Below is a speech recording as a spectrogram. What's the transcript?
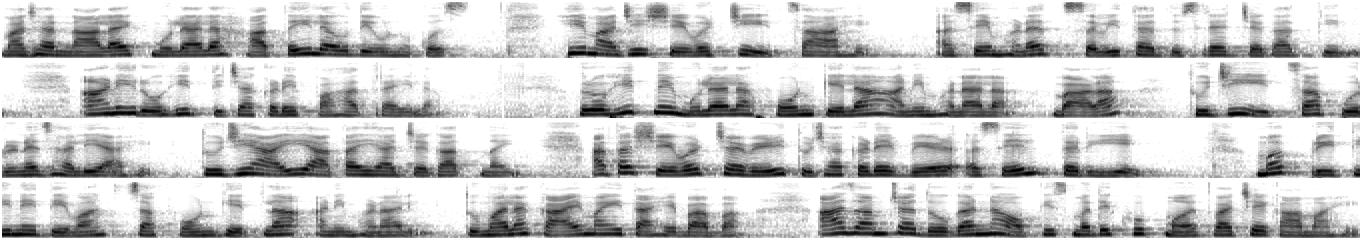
माझ्या नालायक मुलाला हातही लावू देऊ नकोस. ही माझी शेवटची इच्छा आहे असे म्हणत सविता दुसऱ्या जगात गेली आणि रोहित तिच्याकडे पाहत राहिला. रोहितने मुलाला फोन केला आणि म्हणाला बाळा तुझी इच्छा पूर्ण झाली आहे. तुझी आई आता ह्या जगात नाही. आता शेवटच्या वेळी तुझ्याकडे वेळ असेल तर ये. मग प्रीतीने देवांशचा फोन घेतला आणि म्हणाली तुम्हाला काय माहीत आहे बाबा? आज आमच्या दोघांना ऑफिसमध्ये खूप महत्त्वाचे काम आहे.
